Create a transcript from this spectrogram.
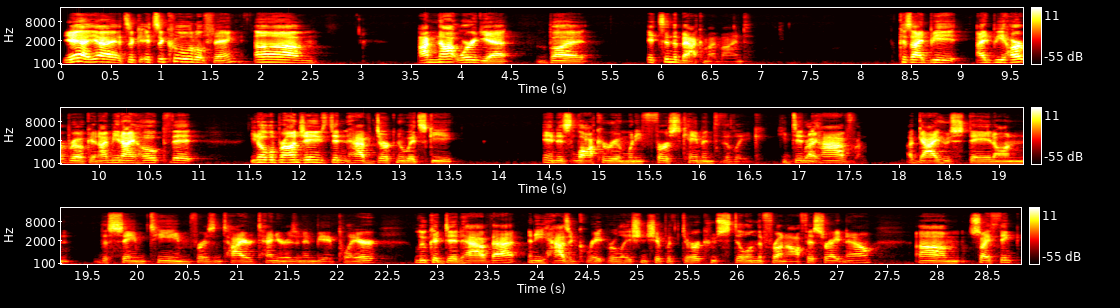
Yeah, yeah. It's a it's a cool little thing. Um, I'm not worried yet, but it's in the back of my mind because I'd be I'd be heartbroken. I mean, I hope that you know LeBron James didn't have Dirk Nowitzki in his locker room when he first came into the league. He didn't right. have a guy who stayed on the same team for his entire tenure as an NBA player. Luka did have that, and he has a great relationship with Dirk, who's still in the front office right now. Um, so I think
